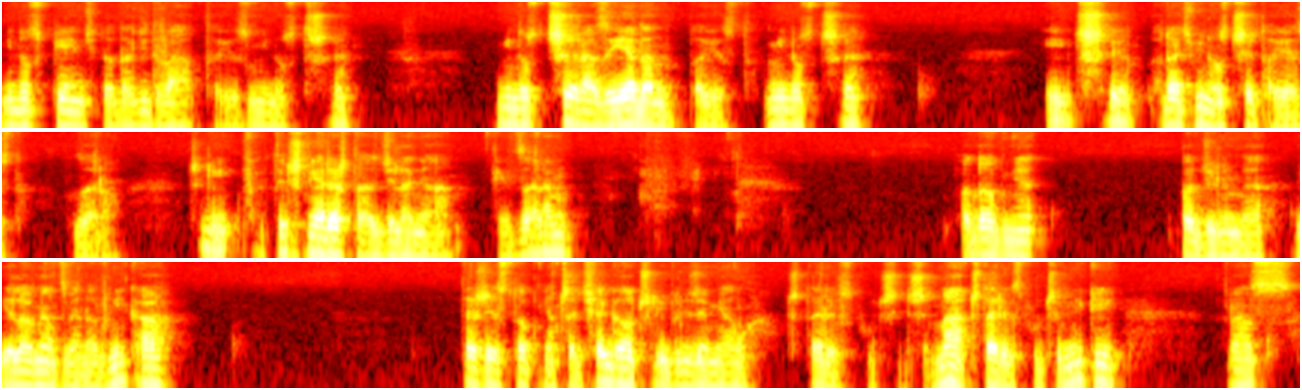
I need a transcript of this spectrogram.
Minus 5 dodać 2 to jest minus 3. Minus 3 razy 1 to jest minus 3. I 3 dodać minus 3 to jest 0. Czyli faktycznie reszta dzielenia jest zerem. Podobnie podzielimy wielomian z mianownika. Też jest stopnia trzeciego, czyli będzie miał 4 współczynniki. Ma 4 współczynniki. Raz,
